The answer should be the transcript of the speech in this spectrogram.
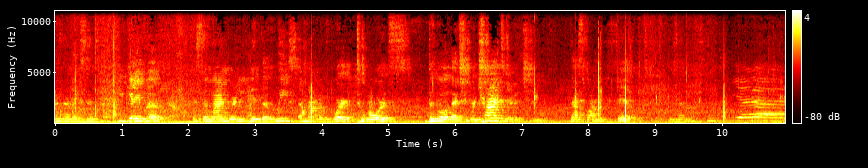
Does that make sense? You gave up. It's the line where you did the least amount of work towards the goal that you were trying to achieve. That's why you failed. Does that make sense? Yeah.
